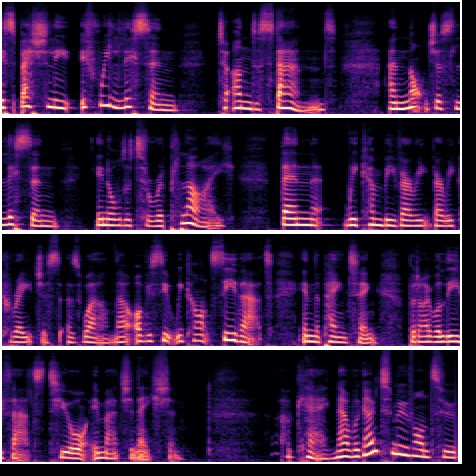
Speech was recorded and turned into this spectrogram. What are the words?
especially if we listen to understand and not just listen in order to reply, then we can be very, very courageous as well. Now, obviously, we can't see that in the painting, but I will leave that to your imagination. Okay, now we're going to move on to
